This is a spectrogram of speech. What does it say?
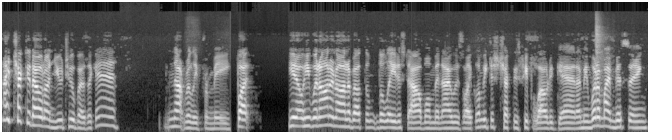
I checked it out on YouTube. I was like, eh, not really for me. But, you know, he went on and on about the, the latest album. And I was like, let me just check these people out again. I mean, what am I missing?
